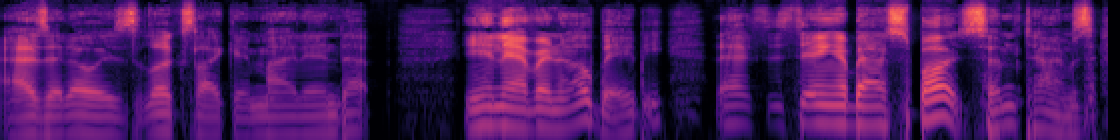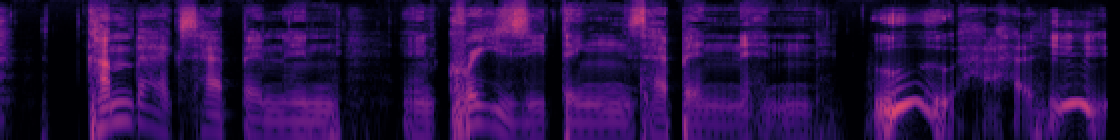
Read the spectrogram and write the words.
as it always looks like it might end up. You never know, baby. That's the thing about sports. Sometimes comebacks happen and, and crazy things happen and ooh.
